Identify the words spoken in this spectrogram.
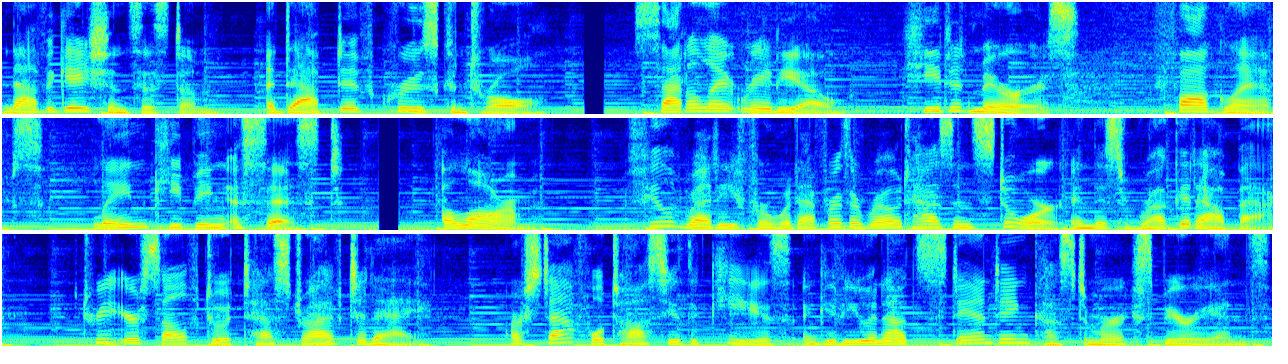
navigation system, adaptive cruise control, satellite radio, heated mirrors, fog lamps, lane keeping assist, alarm. Feel ready for whatever the road has in store in this rugged Outback. Treat yourself to a test drive today. Our staff will toss you the keys and give you an outstanding customer experience.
